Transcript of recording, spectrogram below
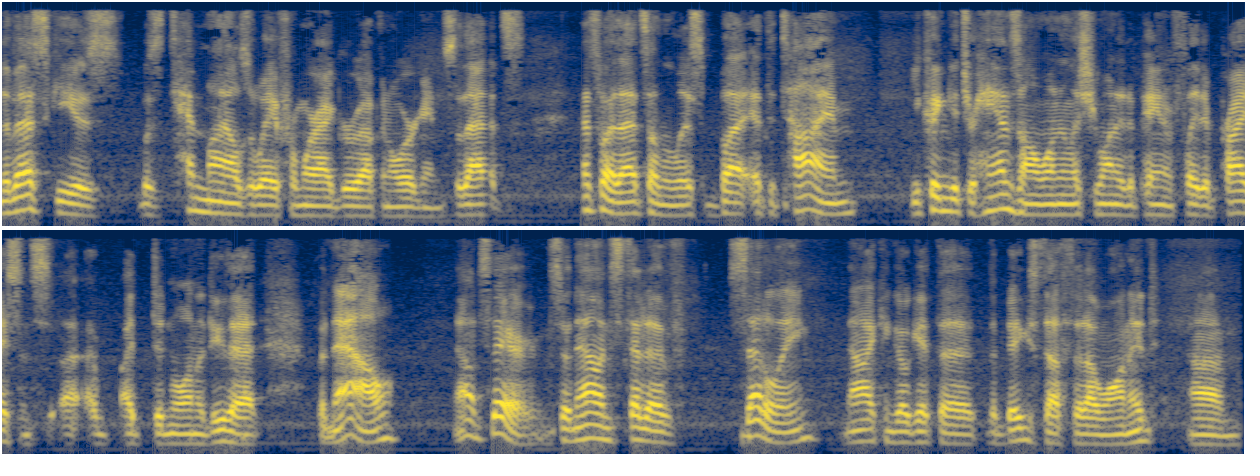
Noveske is was ten miles away from where I grew up in Oregon, so that's that's why that's on the list. But at the time, you couldn't get your hands on one unless you wanted to pay an inflated price, and I, I didn't want to do that. But now, now it's there. So now instead of settling, now I can go get the the big stuff that I wanted. Um,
